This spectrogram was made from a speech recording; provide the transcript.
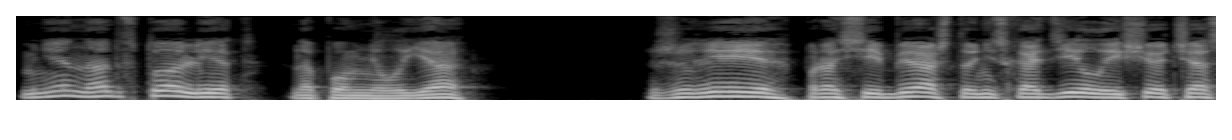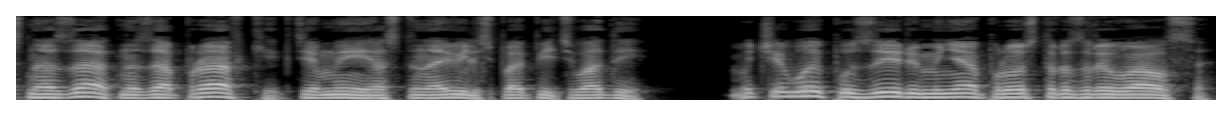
«Мне надо в туалет», — напомнил я, жалея про себя, что не сходила еще час назад на заправке, где мы остановились попить воды. Мочевой пузырь у меня просто разрывался.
